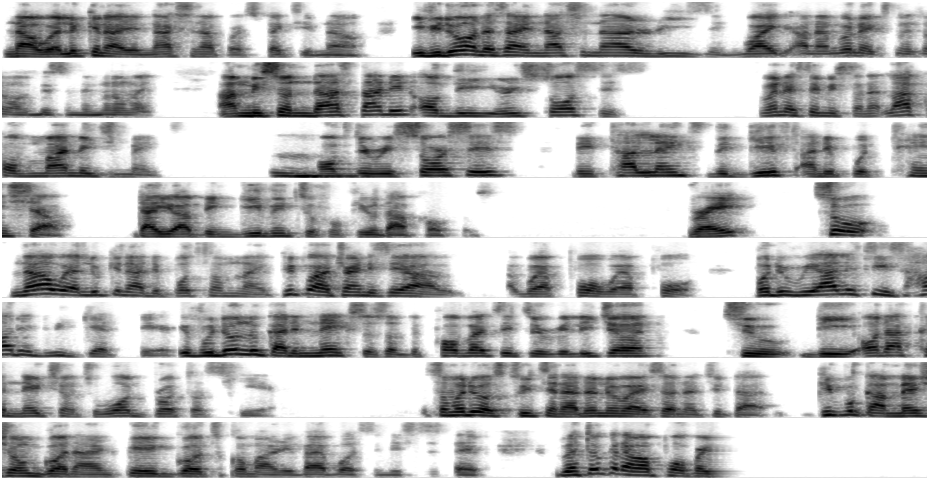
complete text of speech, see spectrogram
Now we're looking at a national perspective now. If you don't understand a national reason why, and I'm going to explain some of this in a moment, a misunderstanding of the resources. When I say misunderstanding, lack of management mm. of the resources, the talent, the gift, and the potential that you have been given to fulfill that purpose right? So now we're looking at the bottom line. People are trying to say, oh, we're poor, we're poor. But the reality is, how did we get there? If we don't look at the nexus of the poverty to religion to the other connection to what brought us here. Somebody was tweeting, I don't know where I saw on Twitter. People can mention God and pay God to come and revive us in this system. We're talking about poverty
